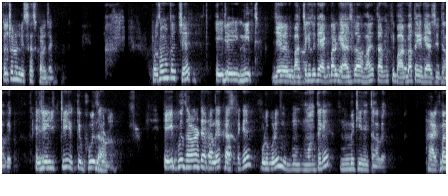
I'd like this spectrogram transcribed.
তো চলুন ডিসকাস করা যাক। প্রথমত হচ্ছে এই যে এই মিথ যে বাচ্চাকে যদি একবার গ্যাস দেওয়া হয়, তার মধ্যে বারবার তাকে গ্যাস দিতে হবে? এই যে এইটি একটি ভুল ধারণা। এই ভুল ধারণাটি আপনাদের কাছ থেকে পুরোপুরি মন থেকে মিটিয়ে নিতে হবে। একবার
